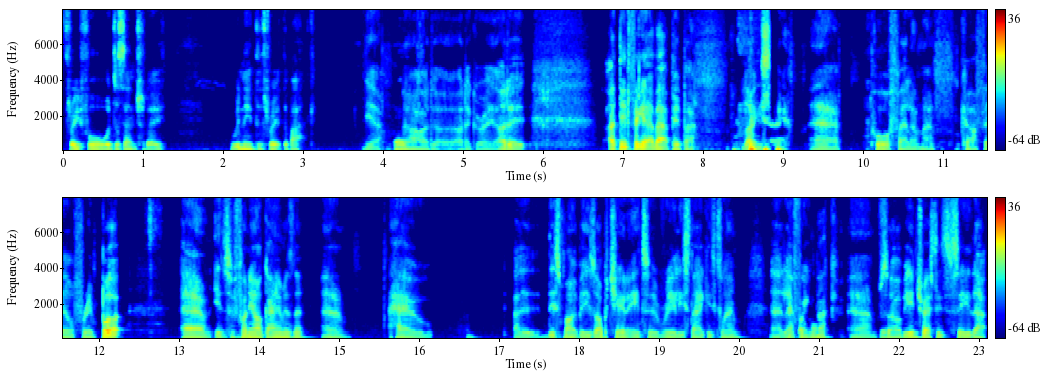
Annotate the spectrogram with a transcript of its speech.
three forwards essentially. We need the three at the back. Yeah, no, I'd, I'd agree. I'd, I did forget about Pipa, like you say. Uh, poor fella, man. Can't feel for him, but um, it's a funny old game, isn't it? Um, how uh, this might be his opportunity to really stake his claim at left wing back. Um, yeah. So I'll be interested to see that.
